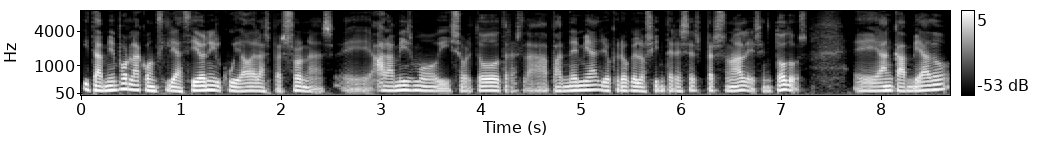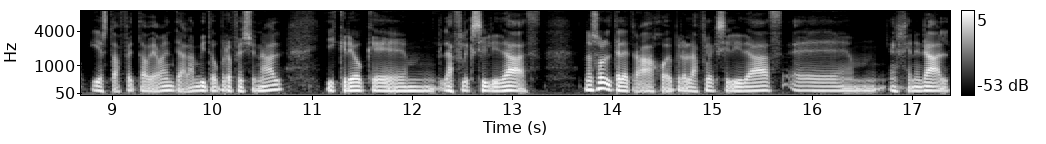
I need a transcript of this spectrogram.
y también por la conciliación y el cuidado de las personas. Eh, ahora mismo y sobre todo tras la pandemia, yo creo que los intereses personales en todos eh, han cambiado y esto afecta obviamente al ámbito profesional y creo que mm, la flexibilidad no solo el teletrabajo, pero la flexibilidad en general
